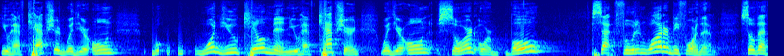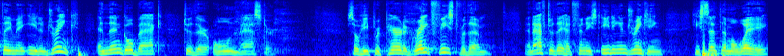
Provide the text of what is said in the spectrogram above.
you have captured with your own would you kill men you have captured with your own sword or bow? Set food and water before them so that they may eat and drink and then go back to their own master. So he prepared a great feast for them, and after they had finished eating and drinking, he sent them away,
